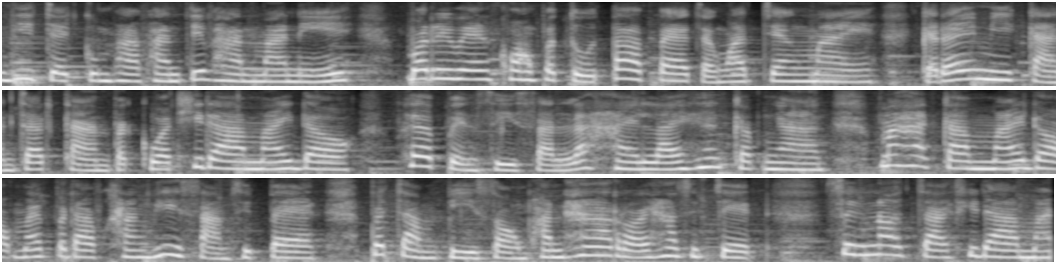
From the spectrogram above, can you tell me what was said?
วันที่ 7 กุมภาพันธ์ที่ผ่านมานี้ บริเวณคลองประตูต้าแปรจังหวัดเชียงใหม่ ก็ได้มีการจัดการประกวดธิดาไม้ดอก เพื่อเป็นสีสันและไฮไลท์ให้กับงาน มหกรรมไม้ดอกไม้ประดับครั้งที่ 38 ประจำปี 2557 ซึ่งนอกจากธิดาไม้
